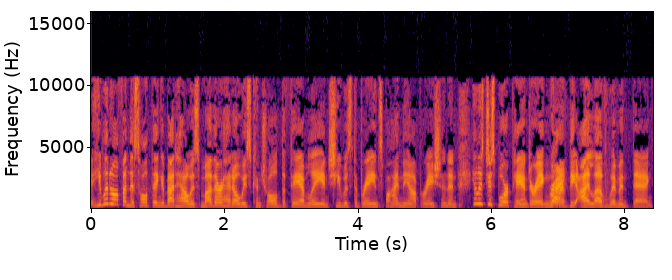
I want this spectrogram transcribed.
he went off on this whole thing about how his mother had always controlled the family and she was the brains behind the operation, and it was just more pandering, more Right. of the "I love women" thing.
